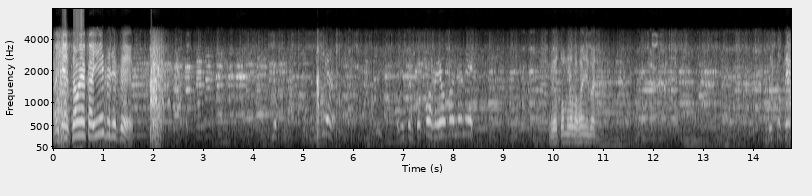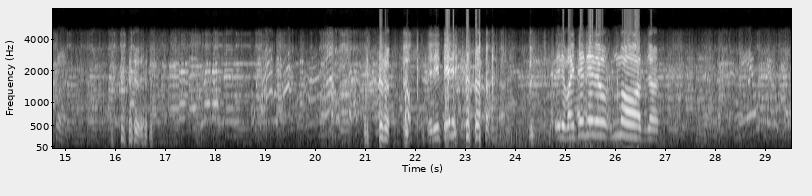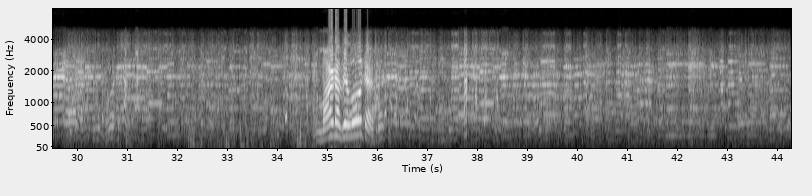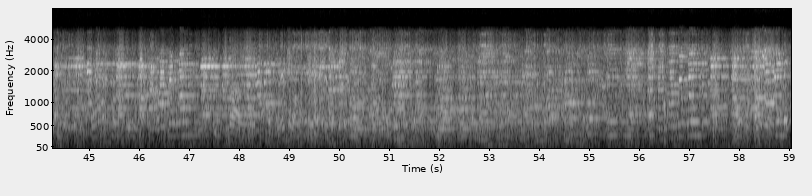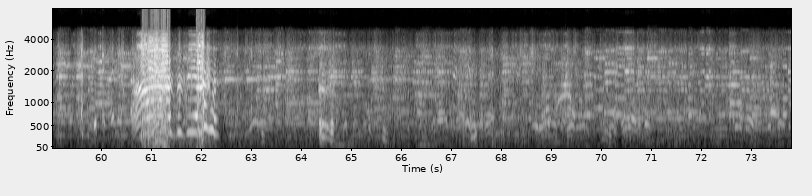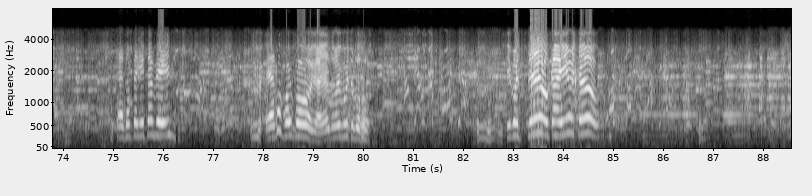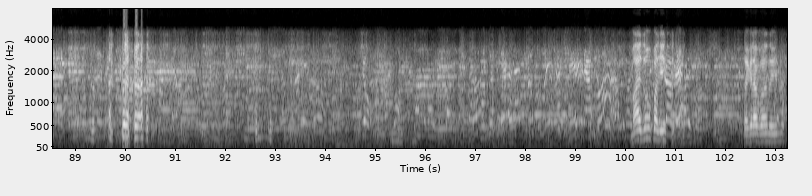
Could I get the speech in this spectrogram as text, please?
A intenção é cair, Felipe. Ele tentou correr, eu abandonei. Eu tomo Lohane agora. Eu estou feito, né? Ele entende. Ele vai entender, meu. Nossa, já. Mar da Veloca. Nossa senhora! Essa eu peguei também. Essa foi boa, cara. Essa foi muito boa. O que aconteceu? Caiu então? Mais um pra lista. Tá gravando ainda.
